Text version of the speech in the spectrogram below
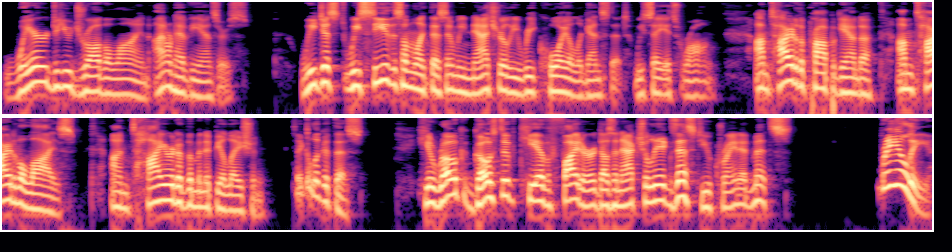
Where do you draw the line? I don't have the answers. We just we see something like this and we naturally recoil against it. We say it's wrong. I'm tired of the propaganda. I'm tired of the lies. I'm tired of the manipulation. Take a look at this. Heroic Ghost of Kiev fighter doesn't actually exist, Ukraine admits. Really?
